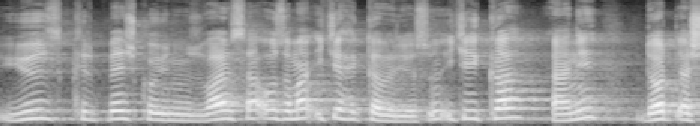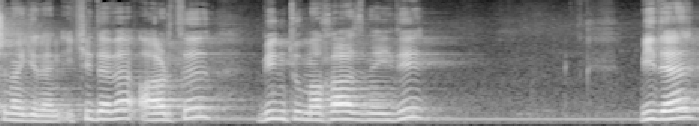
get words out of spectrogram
145 koyununuz varsa o zaman 2 hekka veriyorsunuz. 2 hekka yani 4 yaşına giren 2 deve artı bintu makaz neydi? Bir de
